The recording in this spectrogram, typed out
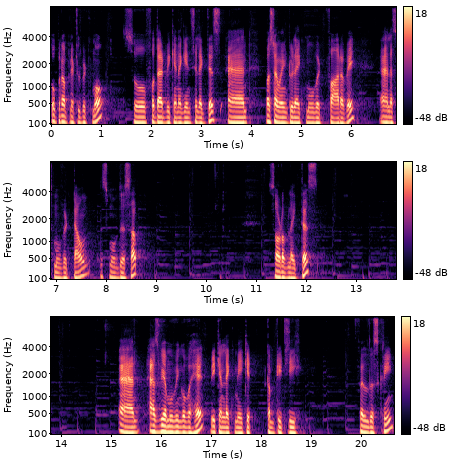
open up a little bit more. So for that we can again select this. And first i'm going to like move it far away. And let's move it down. Let's move this up. Sort of like this. And as we are moving over here we can like make it completely fill the screen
